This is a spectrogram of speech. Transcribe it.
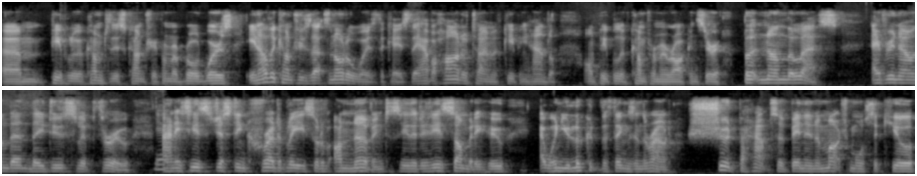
um, people who have come to this country from abroad whereas in other countries that's not always the case they have a harder time of keeping a handle on people who've come from iraq and syria but nonetheless every now and then they do slip through yeah. and it is just incredibly sort of unnerving to see that it is somebody who when you look at the things in the round, should perhaps have been in a much more secure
